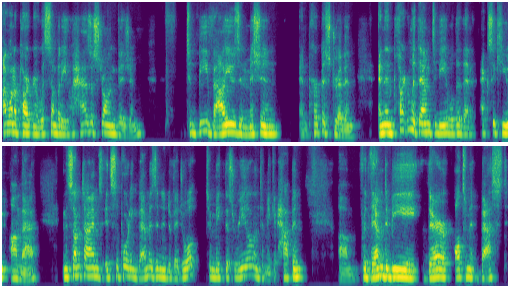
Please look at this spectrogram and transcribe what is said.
I want to partner with somebody who has a strong vision to be values and mission and purpose driven, and then partner with them to be able to then execute on that. And sometimes it's supporting them as an individual to make this real and to make it happen, um, for them to be their ultimate best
